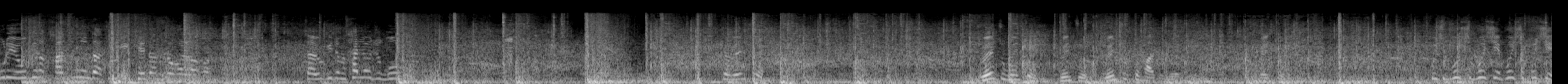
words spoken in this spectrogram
우리 여기서 다 죽는다. 저기 계단 들어가려고. 자 여기 좀 살려주고. 저 왼쪽. 왼쪽 왼쪽. 왼쪽. 왼쪽도 봐줘 왼쪽. 왼쪽. push push push push push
